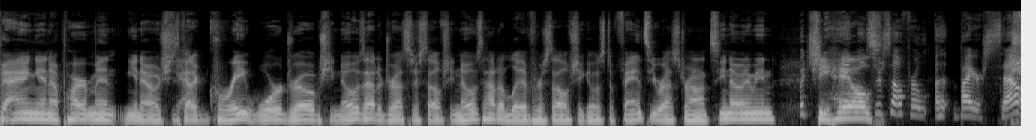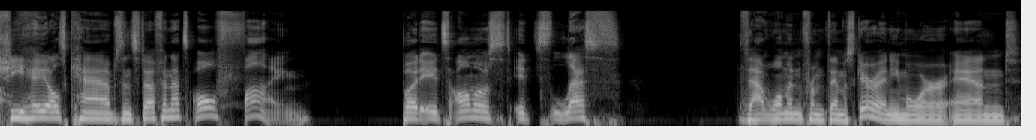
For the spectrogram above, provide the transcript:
banging apartment, you know, she's Yeah. got a great wardrobe, she knows how to dress herself, she knows how to live herself, she goes to fancy restaurants, you know what I mean? But She she, hails- herself for, uh, by herself. She hails cabs and stuff, and that's all fine. But it's almost it's less that woman from Themyscira anymore and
